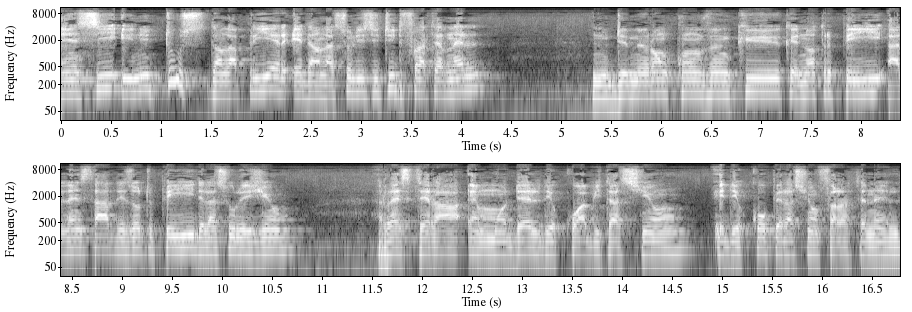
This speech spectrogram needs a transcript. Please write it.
Ainsi, unis tous dans la prière et dans la sollicitude fraternelle, nous demeurons convaincus que notre pays, à l'instar des autres pays de la sous-région, restera un modèle de cohabitation et de coopération fraternelle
